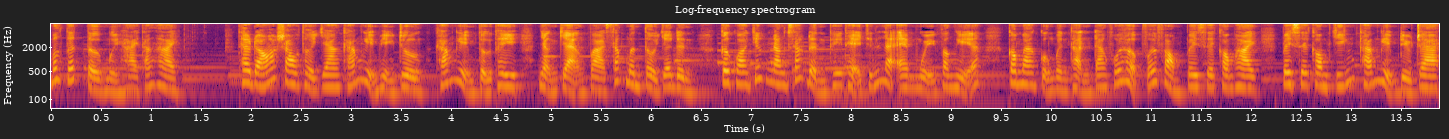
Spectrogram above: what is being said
mất tích từ 12 tháng 2. Theo đó, sau thời gian khám nghiệm hiện trường, khám nghiệm tử thi, nhận dạng và xác minh từ gia đình, cơ quan chức năng xác định thi thể chính là em Nguyễn Văn Nghĩa. Công an quận Bình Thạnh đang phối hợp với phòng PC02, PC09 khám nghiệm điều tra.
